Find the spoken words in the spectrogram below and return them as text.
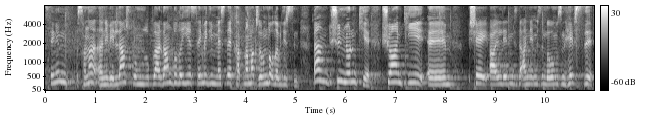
senin sana hani verilen sorumluluklardan dolayı sevmediğin mesleğe katlamak zorunda olabilirsin. Ben düşünmüyorum ki şu anki e, şey ailelerimizde annemizin babamızın hepsi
